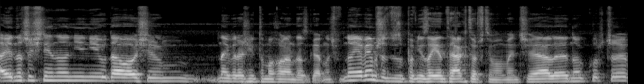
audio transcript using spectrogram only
a jednocześnie no, nie, nie udało się najwyraźniej Toma Hollanda zgarnąć. No ja wiem, że to zupełnie zajęty aktor w tym momencie, ale no kurczę,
